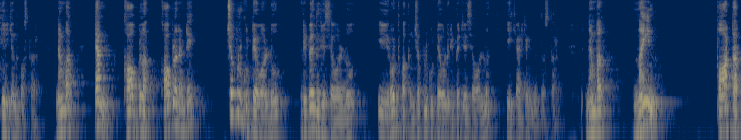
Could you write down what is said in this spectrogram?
దీని కిందకు వస్తారు. నెంబర్ టెన్ కాబ్లర్ కాబ్లర్ అంటే చెప్పులు కుట్టేవాళ్ళు రిపేర్లు చేసేవాళ్ళు ఈ రోడ్డు పక్కన చెప్పులు కుట్టేవాళ్ళు రిపేర్ చేసేవాళ్ళు ఈ కేటగిరీ కింద వస్తారు. నెంబర్ నైన్ పాటర్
